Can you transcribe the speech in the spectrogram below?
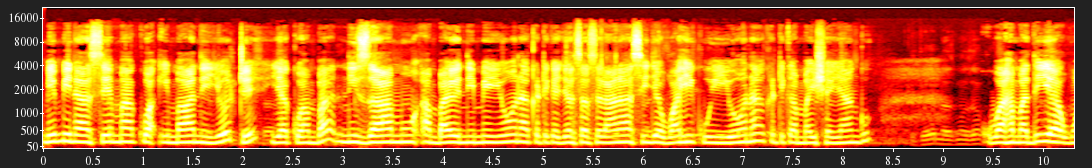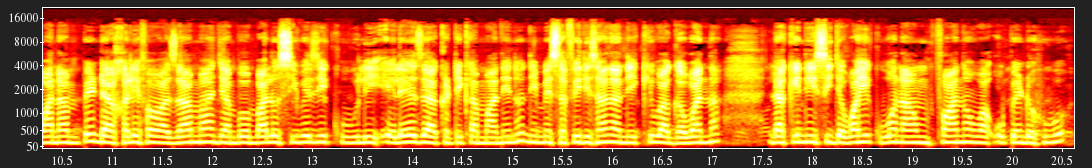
Mimi nasema kwa imani yote ya kwamba nizamu ambayo nimeiona katika jalsa salana sijawahi kuiona katika maisha yangu wahamadia wanampenda khalifa wa zama jambo ambalo siwezi kulieleza katika maneno. Nimesafiri sana nikiwa gawana lakini sijawahi kuona mfano wa upendo huo.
